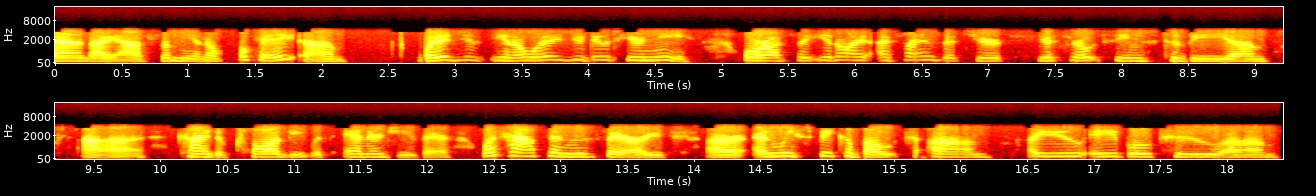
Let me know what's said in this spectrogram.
And I ask them, you know, okay, um, what did you you know, what did you do to your knee? Or I'll say, you know, I, I find that you're your throat seems to be um, uh, kind of cloggy with energy there. What happens there? Are, are and we speak about um, are you able to um,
